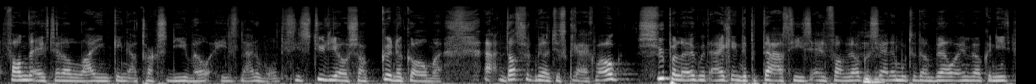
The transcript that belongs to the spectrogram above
van de eventuele Lion King attractie die wel eens naar de Walt Disney Studios zou kunnen komen. Dat soort mailtjes krijgen we ook. Superleuk met eigen interpretaties en van welke Mhm. scène moeten dan wel en welke niet.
